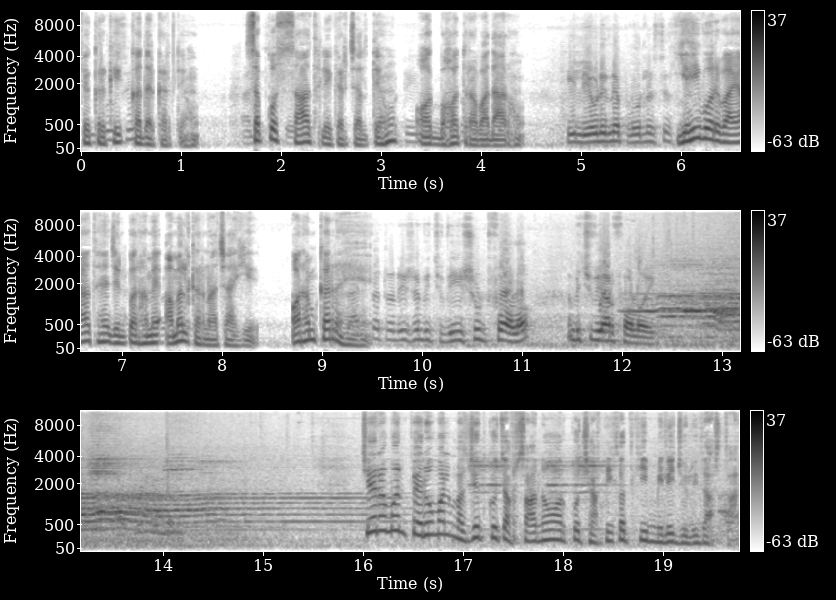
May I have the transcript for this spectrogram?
فکر کی قدر کرتے ہوں۔ سب کو ساتھ لے کر چلتے ہوں اور بہت روادار ہوں۔ یہی وہ روایات ہیں جن پر ہمیں عمل کرنا چاہیے اور ہم کر رہے ہیں. چیرامن پیرومل مسجد کچھ افسانوں اور کچھ حقیقت کی ملی جلی داستان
